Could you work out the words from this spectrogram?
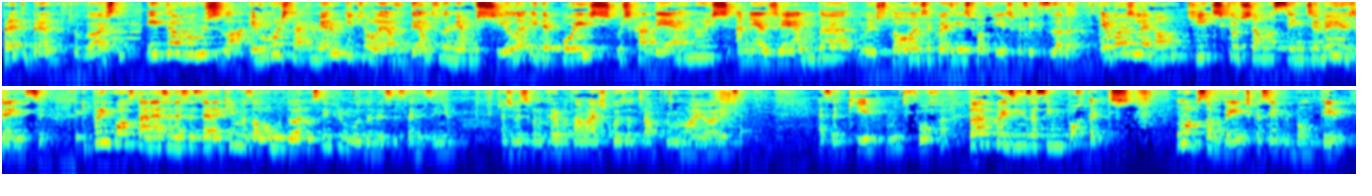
preto e branco que eu gosto. Então vamos lá. Eu vou mostrar primeiro o que, que eu levo dentro da minha mochila e depois os cadernos, a minha agenda, o meu estojo e coisinhas fofinhas que eu sei que vocês adoram. Eu gosto de levar um kit que eu chamo assim de emergência. Que por enquanto tá nessa necessaire aqui, mas ao longo do ano eu sempre mudo a necessairezinha. Às vezes quando eu quero botar mais coisa eu troco por uma maior, etc. Essa aqui, muito fofa. Eu levo coisinhas assim importantes um absorvente, que é sempre bom ter,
